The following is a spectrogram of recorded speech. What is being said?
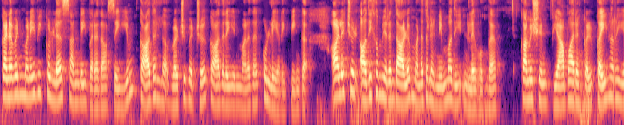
கணவன் மனைவிக்குள்ள சண்டை வரதா செய்யும். காதலில் வெற்றி பெற்று காதலையின் மனதை கொள்ளையடைப்பீங்க. அலைச்சல் அதிகம் இருந்தாலும் மனதில் நிம்மதி நிலவுங்க. கமிஷன் வியாபாரங்கள் கை நிறைய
